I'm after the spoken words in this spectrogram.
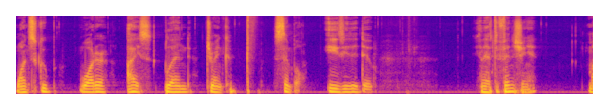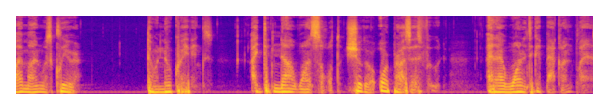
One scoop, water, ice, blend, drink. Simple, easy to do. And after finishing it, my mind was clear. There were no cravings. I did not want salt, sugar, or processed food. And I wanted to get back on plan.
